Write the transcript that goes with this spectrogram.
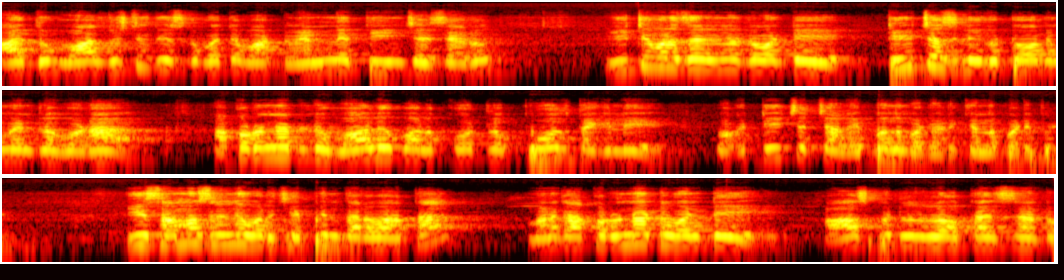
ఆ దు- వాళ్ళ దృష్టికి తీసుకుపోతే వాటిని వెంటనే తీయించేశారు. ఇటీవల జరిగినటువంటి టీచర్స్ లీగ్ టోర్నమెంట్లో కూడా అక్కడ ఉన్నటువంటి వాలీబాల్ కోర్టులో పోల్ తగిలి ఒక టీచర్ చాలా ఇబ్బంది పడ్డాడు కింద పడిపోయి. ఈ సమస్యలన్నీ వారు చెప్పిన తర్వాత మనకు అక్కడ ఉన్నటువంటి హాస్పిటల్లో కలిసినట్టు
